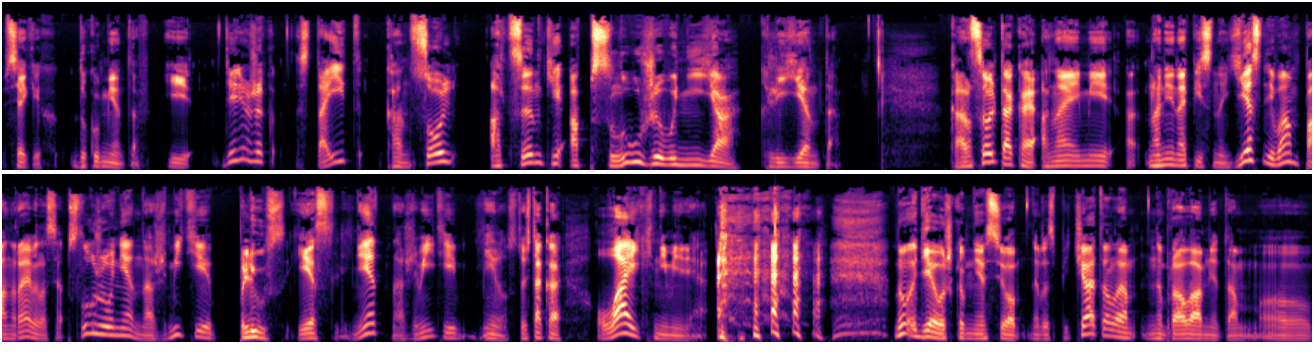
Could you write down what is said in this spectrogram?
всяких документов и денежек стоит консоль оценки обслуживания клиента. Консоль такая, она имеет, а, на ней написано, если вам понравилось обслуживание, нажмите плюс, если нет, нажмите минус. То есть такая, лайкни меня. Ну, девушка мне все распечатала, набрала мне там, э,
